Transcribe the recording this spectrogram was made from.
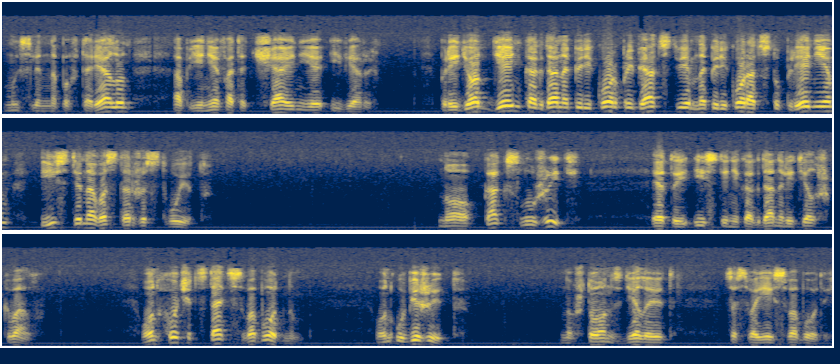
мысленно повторял он, опьянев от отчаяния и веры. Придет день, когда наперекор препятствиям, наперекор отступлениям истина восторжествует. Но как служить этой истине, когда налетел шквал? Он хочет стать свободным, он убежит. Но что он сделает со своей свободой.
